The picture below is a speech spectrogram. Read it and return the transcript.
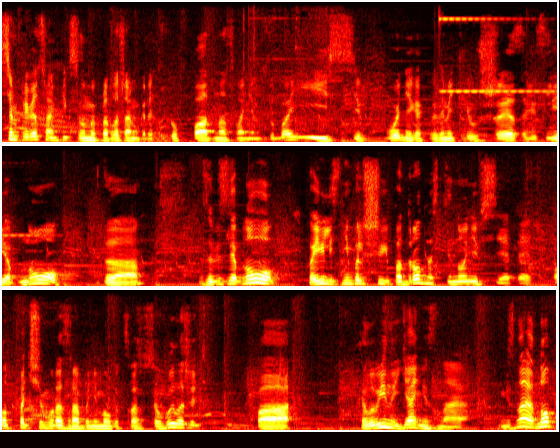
Всем привет, с вами Пиксел, мы продолжаем играть в игру под названием Зуба, и сегодня, как вы заметили, уже завезли обнову, да, завезли обнову, появились небольшие подробности, но не все, опять же. Вот почему разрабы не могут сразу все выложить. По Хэллоуину, я не знаю, не знаю, но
